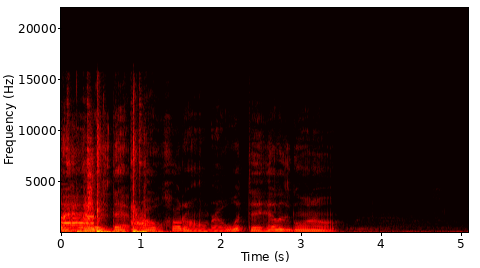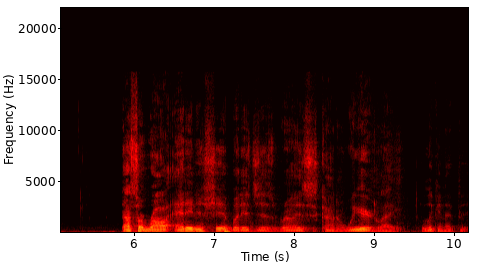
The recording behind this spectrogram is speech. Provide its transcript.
the. Hell is that, bro? Hold on, bro. What the hell is going on? That's a raw edit and shit, but it's just, bro, it's just kind of weird, like looking at this.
